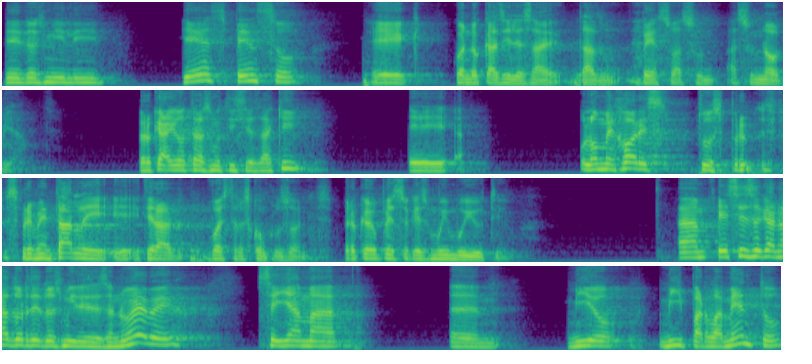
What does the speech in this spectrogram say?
de 2000 10, pienso, eh, cuando casi les ha dado un beso a su, a su novia. Pero que hay otras noticias aquí. Eh, lo mejor es experimentarle y, tirar vuestras conclusiones. Pero que yo pienso que es muy, muy útil. Um, ese es el ganador de 2019. Se llama um, Mío, Mi Parlamento.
